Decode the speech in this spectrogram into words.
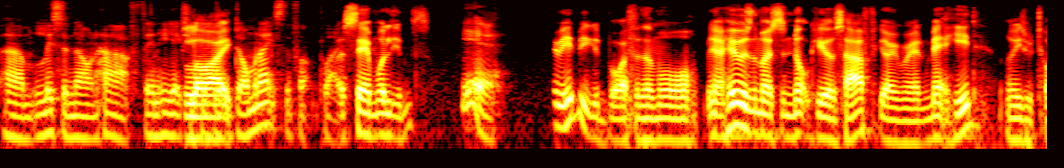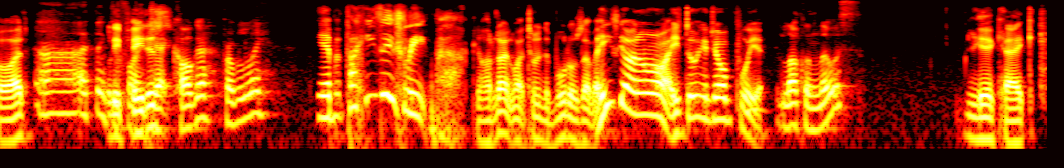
um, lesser known half, then he actually Like- dominates the play. Uh, Sam Williams. Yeah, Maybe he'd be a good buy for them. Or you know, who was the most innocuous half going around? Matt Head. Oh, he's retired. uh, I think Willie Peters? Jack Cogger probably. Yeah, but fuck, he's actually. oh, God, I don't like turning the Bulldogs up, but he's going all right. He's doing a job for you. Lachlan Lewis. Yeah, cake.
